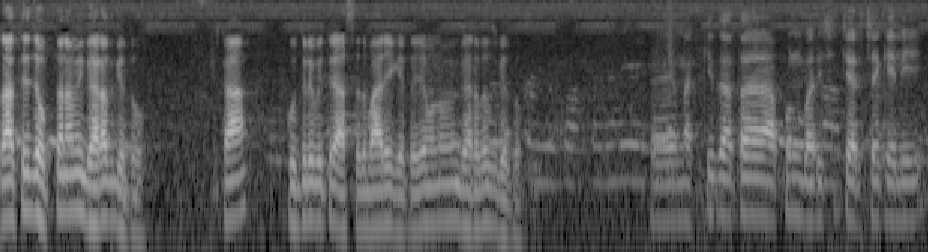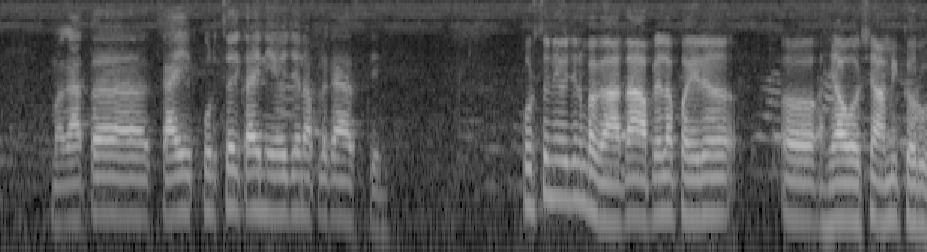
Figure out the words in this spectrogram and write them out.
रात्री झोपताना आम्ही घरात घेतो. का? कुत्रे बित्रे असतात बारीक आहे त्याच्यामुळे आम्ही घरातच घेतो. नक्कीच आता आपण बरीचशी चर्चा केली. मग आता काही पुढचं काय नियोजन आपलं काय असतील? पुढचं नियोजन बघा आता आपल्याला पहिलं ह्या वर्षी आम्ही करू.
